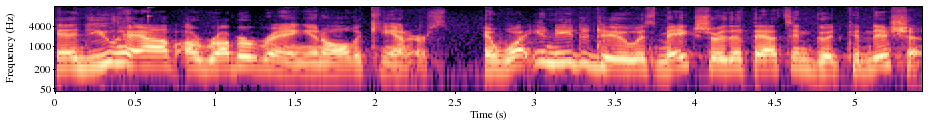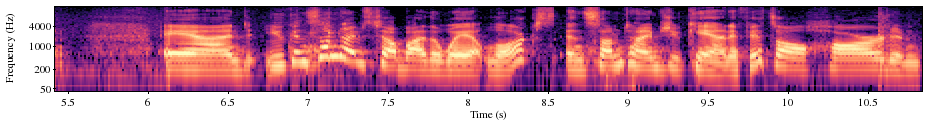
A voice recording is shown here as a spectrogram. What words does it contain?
And you have a rubber ring in all the canners. And what you need to do is make sure that that's in good condition. And you can sometimes tell by the way it looks, and sometimes you can. If it's all hard and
